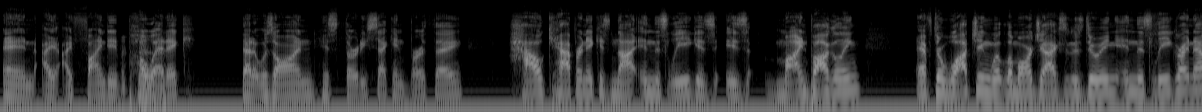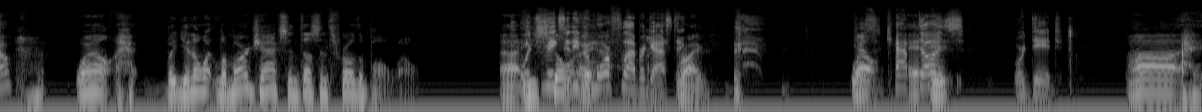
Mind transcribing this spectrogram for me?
and I, I find it poetic that it was on his 32nd birthday. How Kaepernick is not in this league is is mind boggling. After watching what Lamar Jackson is doing in this league right now, Well, but you know what? Lamar Jackson doesn't throw the ball well, uh, which makes still- it even uh, more flabbergasting. right. Because well, Cap it- does or did. Uh,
